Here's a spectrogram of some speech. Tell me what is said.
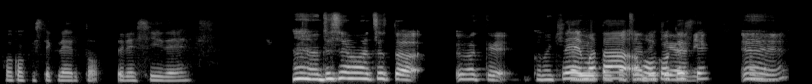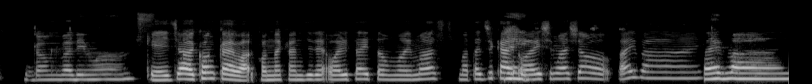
報告してくれると嬉しいです。うん、私もちょっとうまくこの機会ねをまた報告し活用できるようにて。うん、頑張ります。OK じゃあ今回はこんな感じで終わりたいと思います。また次回はいお会いしましょう。バイバイ。バイバイ。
